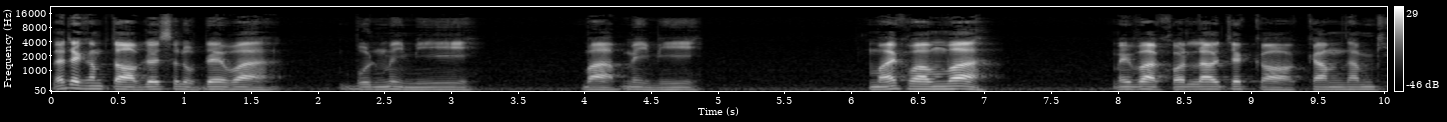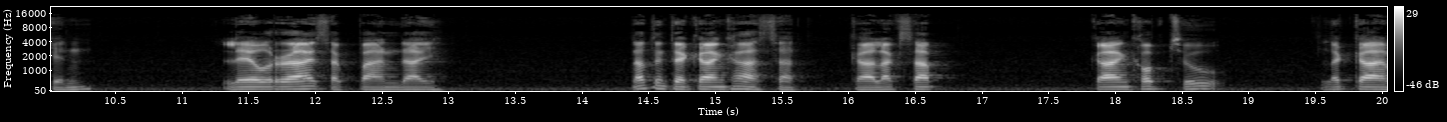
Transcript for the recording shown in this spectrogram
และได้คำตอบโดยสรุปได้ว่า บุญไม่มี บาปไม่มี หมายความว่า ไม่ว่าคนเราจะก่อกรรมทำเข็นเลวร้ายสักปานใด นับตั้งแต่การฆ่าสัตว์ การลักทรัพย์ การคบชู้ และการ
